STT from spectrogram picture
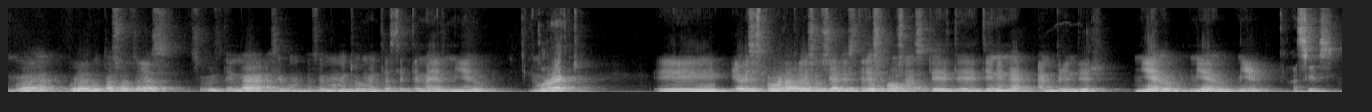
voy, a, voy, a, dar un paso atrás sobre el tema, hace, hace un momento comentaste el tema del miedo. ¿no? Correcto. Eh, y a veces pongo en las redes sociales tres cosas que te detienen a, a, emprender. Miedo, miedo, miedo. Así es.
